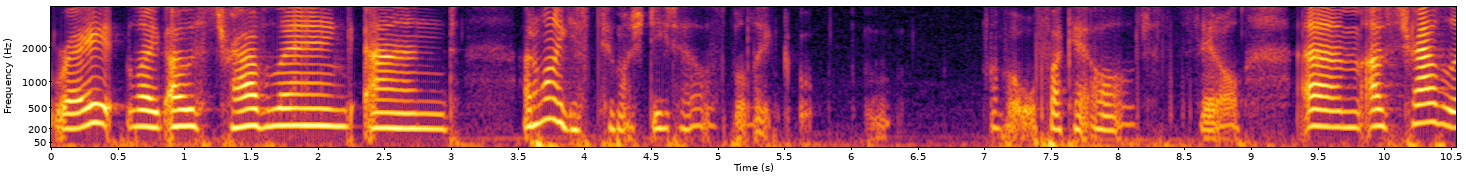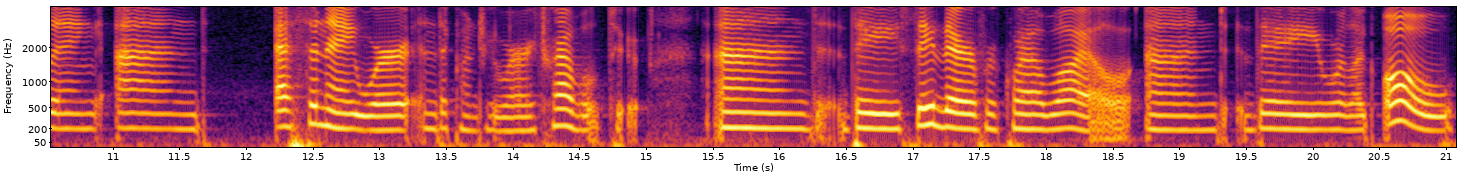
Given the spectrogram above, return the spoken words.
right? Like, I was traveling and I don't want to give too much details, but like, but well, fuck it, I'll just say it all. Um, I was traveling and S and A were in the country where I traveled to. And they stayed there for quite a while and they were like, Oh,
